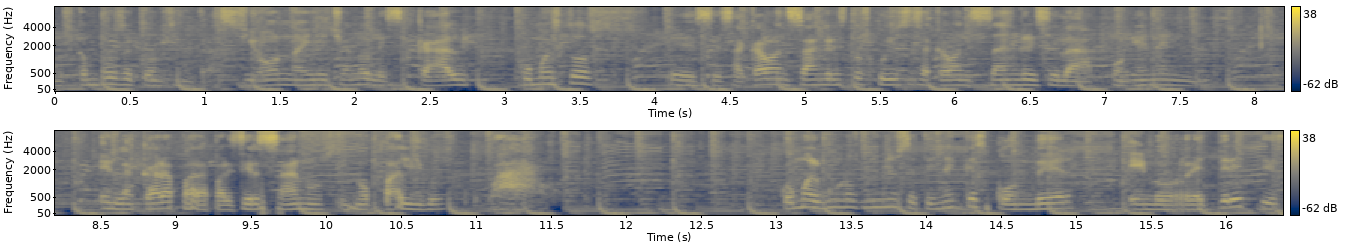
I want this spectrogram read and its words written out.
los campos de concentración, ahí echándoles cal, como estos eh, se sacaban sangre, estos judíos se sacaban sangre y se la ponían en, en la cara para parecer sanos y no pálidos. ¡Wow! Como algunos niños se tenían que esconder en los retretes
